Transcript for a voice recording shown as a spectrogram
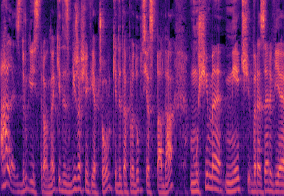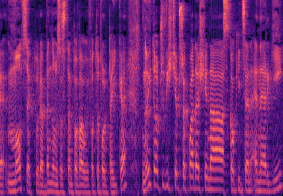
ale z drugiej strony, kiedy zbliża się wieczór, kiedy ta produkcja spada, musimy mieć w rezerwie moce, które będą zastępowały fotowoltaikę. No i to oczywiście przekłada się na skoki cen energii,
